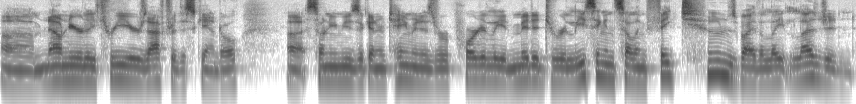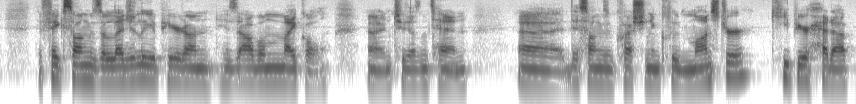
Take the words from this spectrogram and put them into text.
Um, now, nearly three years after the scandal, uh, Sony Music Entertainment is reportedly admitted to releasing and selling fake tunes by the late legend. The fake songs allegedly appeared on his album Michael uh, in 2010. Uh, the songs in question include Monster, Keep Your Head Up,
